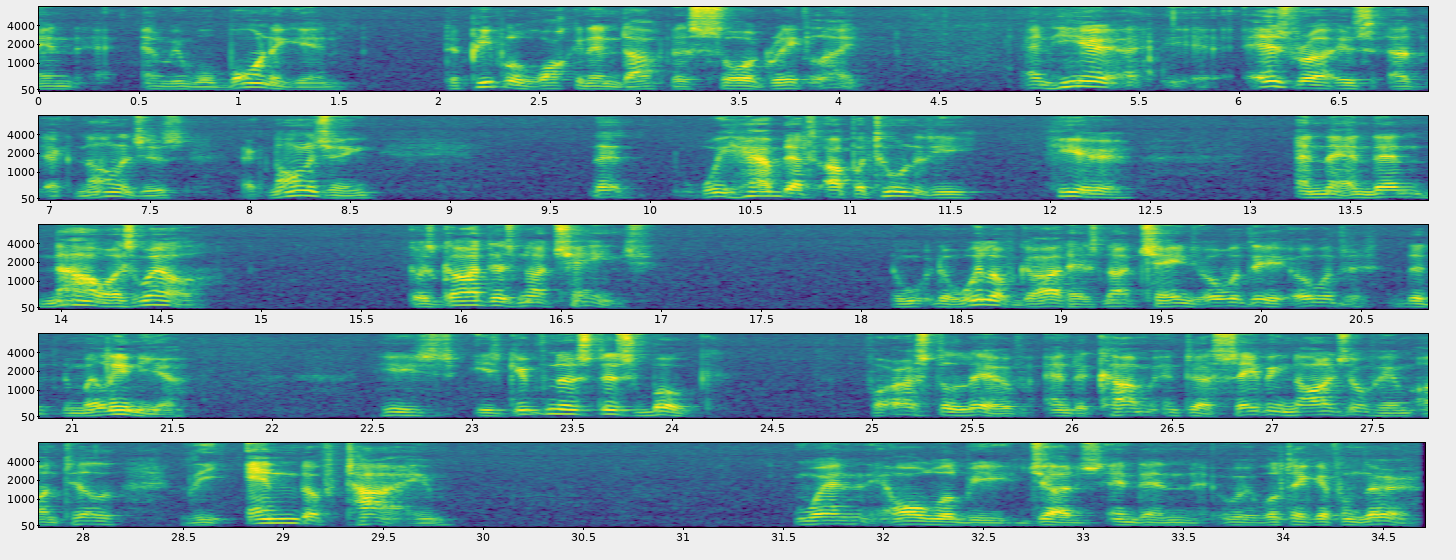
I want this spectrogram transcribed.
and, and we were born again, the people walking in darkness saw a great light. And here Ezra is, uh, acknowledges acknowledging that we have that opportunity here and, and then now as well. Because God does not change. The, the will of God has not changed over the over the, the, the millennia. He's, he's given us this book for us to live and to come into a saving knowledge of Him until the end of time when all will be judged and then we will take it from there.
